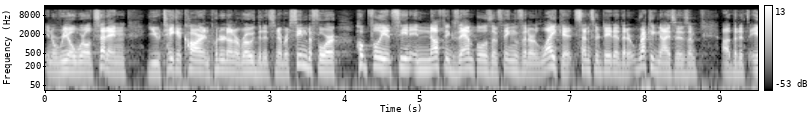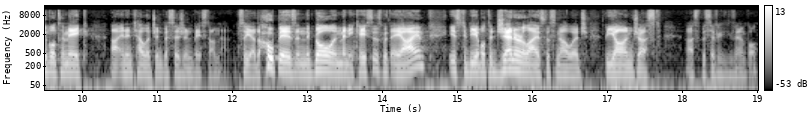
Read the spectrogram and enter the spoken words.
in a real world setting, you take a car and put it on a road that it's never seen before, hopefully it's seen enough examples of things that are like it, sensor data that it recognizes, uh, that it's able to make uh, an intelligent decision based on that. So yeah, the hope is, and the goal in many cases with AI, is to be able to generalize this knowledge beyond just a specific example.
